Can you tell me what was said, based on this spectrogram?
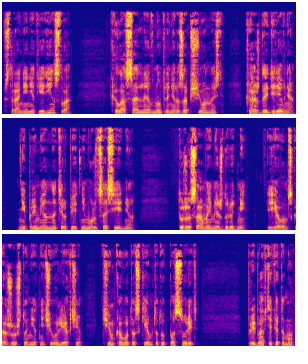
в стране нет единства. Колоссальная внутренняя разобщенность. Каждая деревня непременно терпеть не может соседнюю. То же самое между людьми. И я вам скажу, что нет ничего легче, чем кого-то с кем-то тут поссорить. Прибавьте к этому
